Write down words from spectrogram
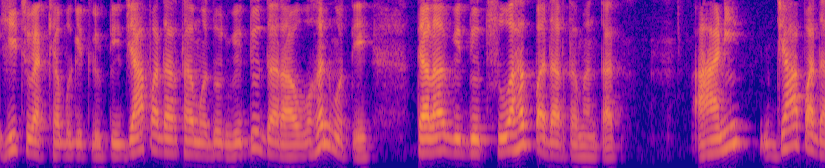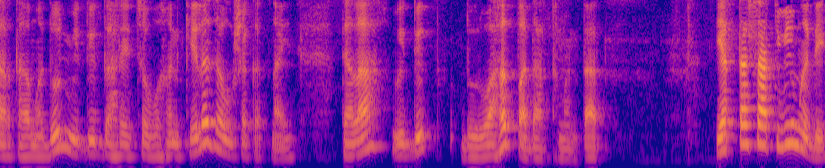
हीच व्याख्या बघितली होती. ज्या पदार्थामधून विद्युतधारा वहन होते त्याला विद्युत सुवाहक पदार्थ म्हणतात. आणि ज्या पदार्थामधून विद्युतधारेचं वहन केलं जाऊ शकत नाही त्याला विद्युत दुर्वाहक पदार्थ म्हणतात. इयत्ता सातवीमध्ये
